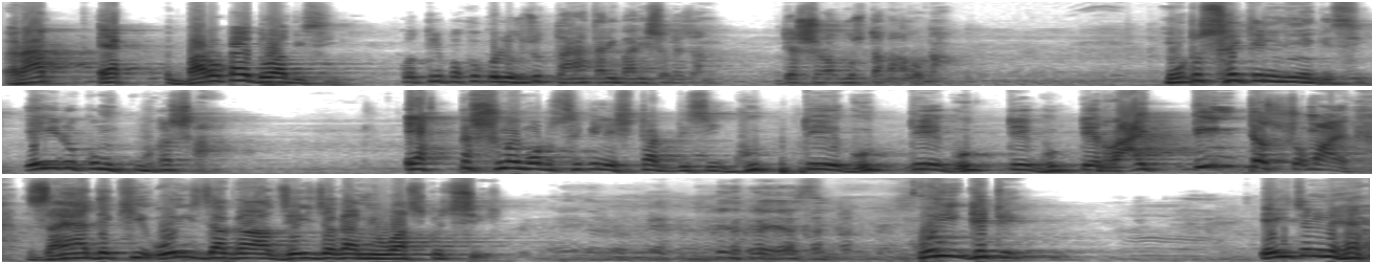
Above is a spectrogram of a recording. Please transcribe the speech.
রাত এক, বারোটায় দোয়া দিছি। কর্তৃপক্ষ করলে, হুজুর, তাড়াতাড়ি বাড়ি চলে যান। দেশের অবস্থা ভালো না। মোটর সাইকেল নিয়ে গেছি। এইরকম কুয়াশা। একটার সময় মোটর সাইকেল স্টার্ট দিছি, ঘুরতে ঘুরতে ঘুরতে ঘুরতে রাত তিনটার সময় যায়া দেখি ওই জায়গা, যেই জায়গা আমি ওয়াশ করছি। ওই গেটে এই জন্য হ্যাঁ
